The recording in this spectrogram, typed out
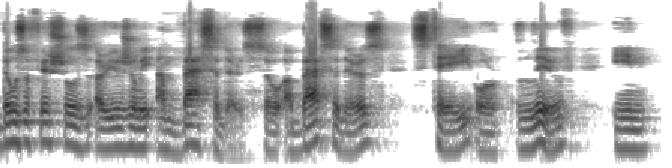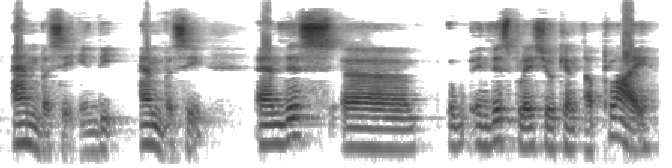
Those officials are usually ambassadors. So ambassadors stay or live in embassy, in the embassy. And this, uh, in this place you can apply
